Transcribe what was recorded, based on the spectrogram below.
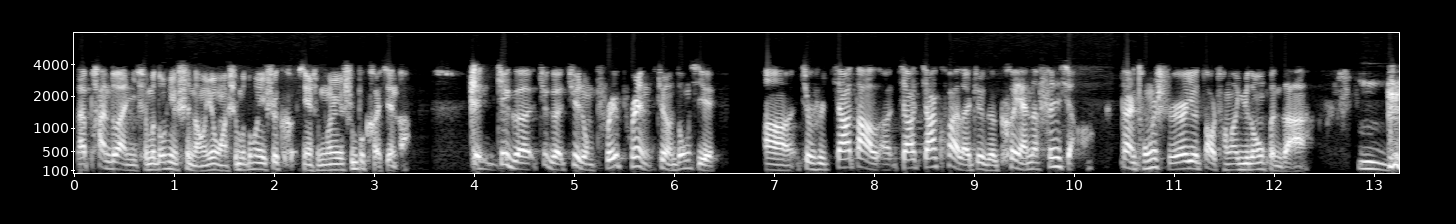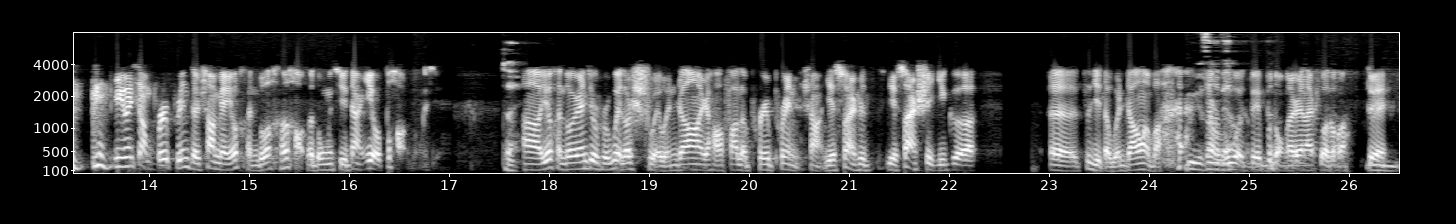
来判断你什么东西是能用啊，什么东西是可信，什么东西是不可信的。这这个这个这种 preprint 这种东西啊、就是加大了加加快了这个科研的分享，但是同时又造成了鱼龙混杂。嗯，因为像 preprint 上面有很多很好的东西，但是也有不好的东西。对啊、有很多人就是为了水文章，然后发到 preprint 上，也算是也算是一个呃自己的文章了吧预。发表但如果对不懂的人来说的话，对嗯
